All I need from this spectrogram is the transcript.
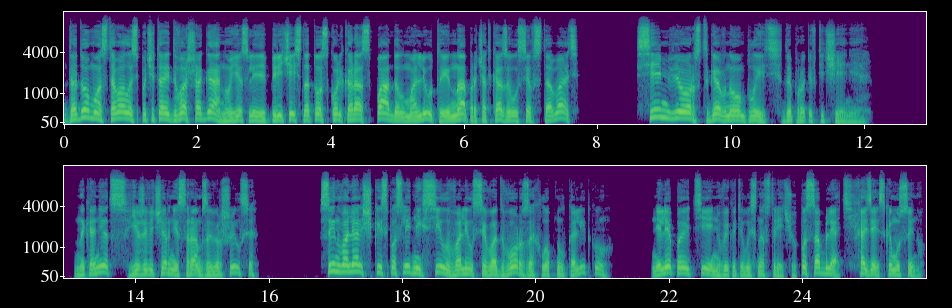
До дому оставалось, почитай, два шага, но если перечесть на то, сколько раз падал Малюта и напрочь отказывался вставать, семь верст говном плыть, да против течения. Наконец, ежевечерний срам завершился. Сын валяльщика из последних сил валился во двор, захлопнул калитку. Нелепая тень выкатилась навстречу, пособлять хозяйскому сыну.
